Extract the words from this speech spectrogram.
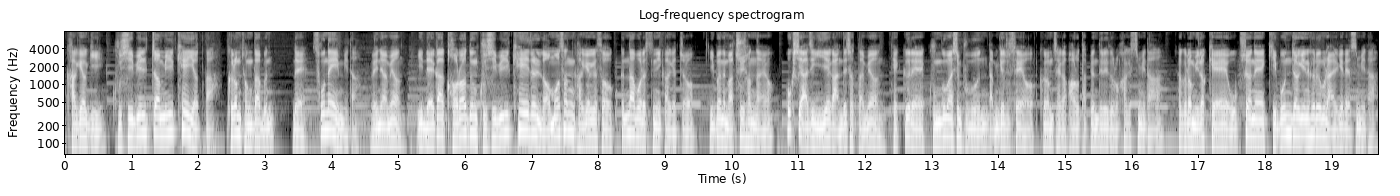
가격이 91.1K였다. 그럼 정답은 네, 손해입니다. 왜냐면 이 내가 걸어둔 91K를 넘어선 가격에서 끝나버렸으니까겠죠. 이번에 맞추셨나요? 혹시 아직 이해가 안 되셨다면 댓글에 궁금하신 부분 남겨주세요. 그럼 제가 바로 답변 드리도록 하겠습니다. 자, 그럼 이렇게 옵션의 기본적인 흐름을 알게 됐습니다.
